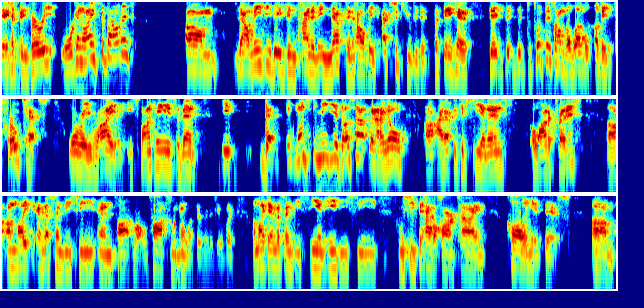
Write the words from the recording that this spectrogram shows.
They have been very organized about it. Um, now, maybe they've been kind of inept in how they've executed it, but they had they, they, to put this on the level of a protest or a riot, a spontaneous event. It, that it, once the media does that, and I know uh, I have to give CNN a lot of credit, uh, unlike MSNBC and Fox. Well, Fox, we know what they're going to do, but unlike MSNBC and ABC, who seem to have a hard time calling it this, um,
